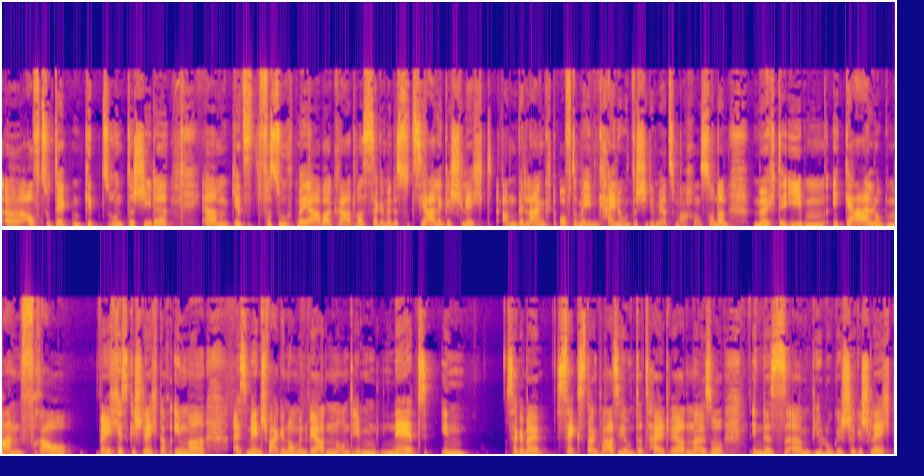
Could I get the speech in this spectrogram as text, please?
äh, aufzudecken, gibt's Unterschiede. Ähm, jetzt versucht man ja aber gerade, was sage ich mal das soziale Geschlecht anbelangt, oft einmal eben keine Unterschiede mehr zu machen, sondern möchte eben, egal ob Mann, Frau, welches Geschlecht auch immer, als Mensch wahrgenommen werden und eben nicht in sage mal, Sex dann quasi unterteilt werden, also in das ähm, biologische Geschlecht.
